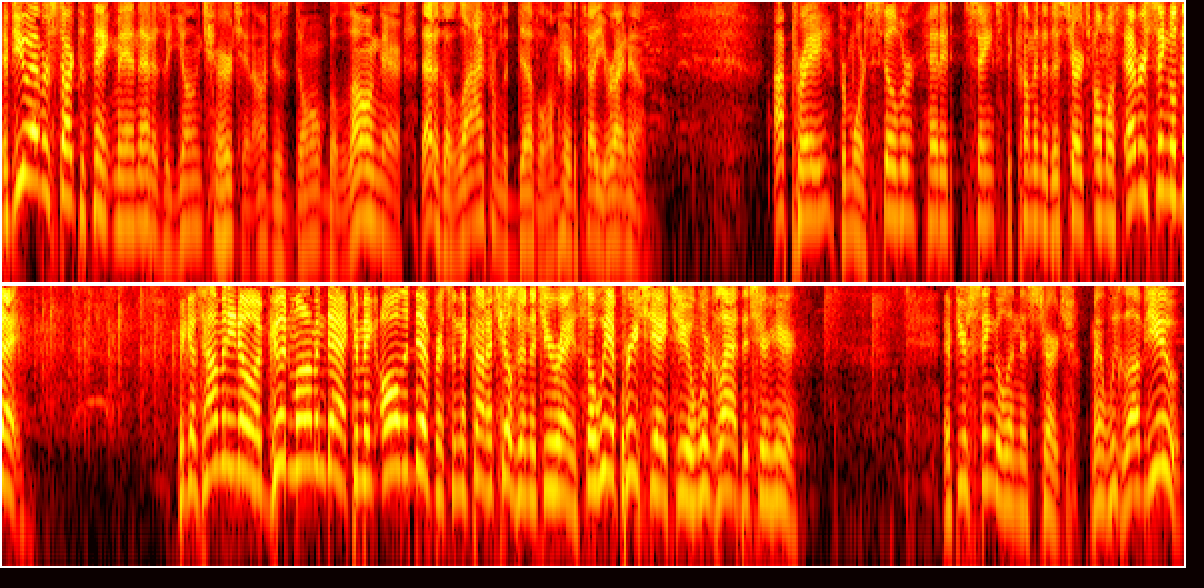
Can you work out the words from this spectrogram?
If you ever start to think, man, that is a young church and I just don't belong there, that is a lie from the devil. I'm here to tell you right now. I pray for more silver headed saints to come into this church almost every single day. Because how many know a good mom and dad can make all the difference in the kind of children that you raise? So we appreciate you and we're glad that you're here. If you're single in this church, man, we love you.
